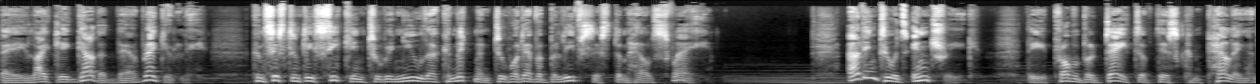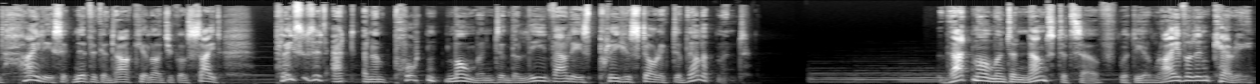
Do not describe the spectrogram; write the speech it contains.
They likely gathered there regularly, consistently seeking to renew their commitment to whatever belief system held sway. Adding to its intrigue, the probable date of this compelling and highly significant archaeological site places it at an important moment in the Lee Valley's prehistoric development. That moment announced itself with the arrival in Kerry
